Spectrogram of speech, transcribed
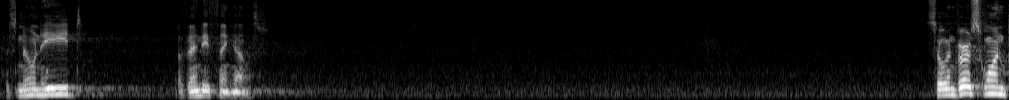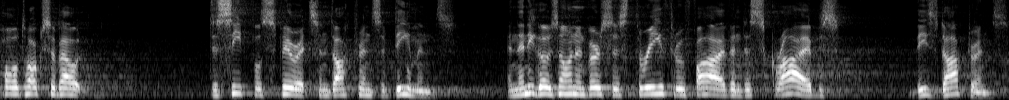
has no need of anything else. So in verse 1, Paul talks about deceitful spirits and doctrines of demons. And then he goes on in verses 3 through 5 and describes these doctrines.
